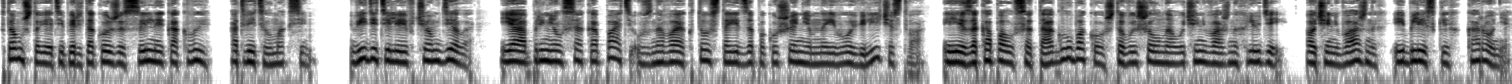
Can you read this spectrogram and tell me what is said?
«В том, что я теперь такой же сильный, как вы», — ответил Максим. «Видите ли, в чем дело? Я принялся копать, узнавая, кто стоит за покушением на его величество, и закопался так глубоко, что вышел на очень важных людей, очень важных и близких к короне.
